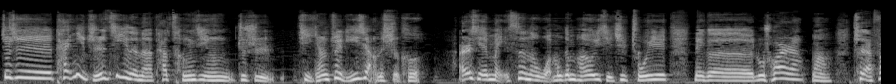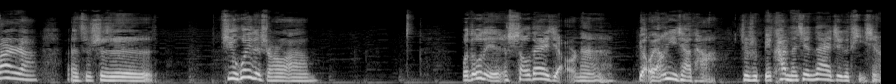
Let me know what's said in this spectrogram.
就是他一直记得呢，他曾经就是体型最理想的时刻。而且每次呢，我们跟朋友一起去出去那个撸串啊，啊，吃点饭啊，呃，就是聚会的时候啊，我都得捎带脚呢表扬一下他。就是别看他现在这个体型，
